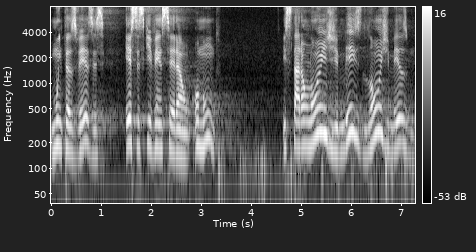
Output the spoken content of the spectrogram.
Muitas vezes, esses que vencerão o mundo estarão longe, longe mesmo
